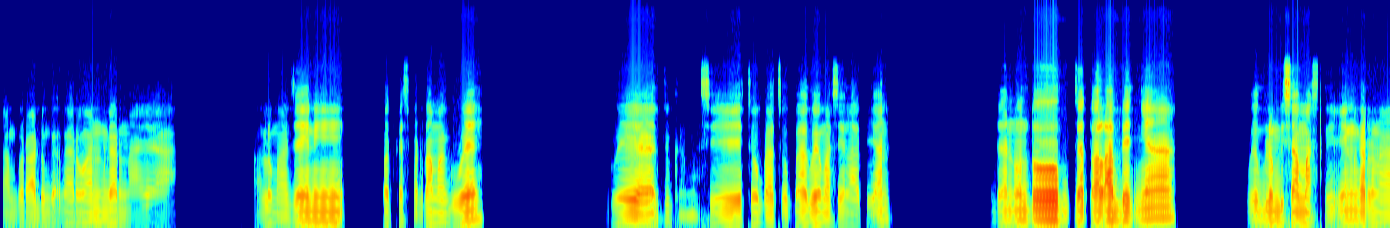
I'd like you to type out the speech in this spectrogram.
campur aduk gak karuan karena ya maklum aja ini podcast pertama gue. Gue ya juga masih coba-coba gue masih latihan. Dan untuk jadwal update nya gue belum bisa mastiin karena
